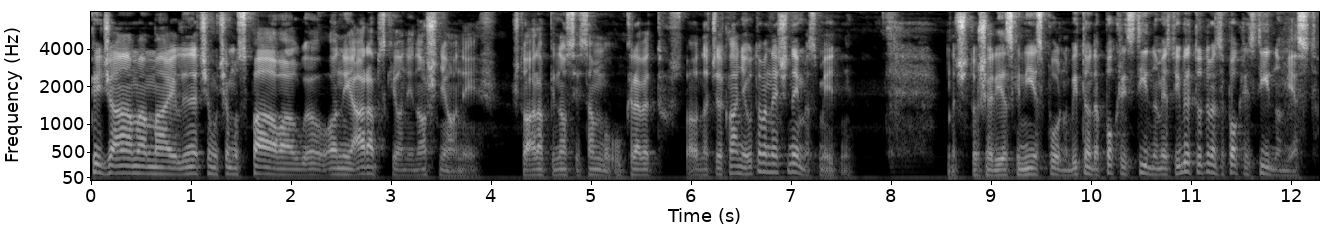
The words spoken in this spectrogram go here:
pijamama ili nečemu čemu spava, oni arapski, oni nošnje, oni što Arapi nosi samo u krevetu. Znači, da klanja u tome neće, nema smetnje. Znači, to šarijetski nije sporno. Bitno je da pokrije stidno mjesto. I bilo to se pokrije stidno mjesto.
